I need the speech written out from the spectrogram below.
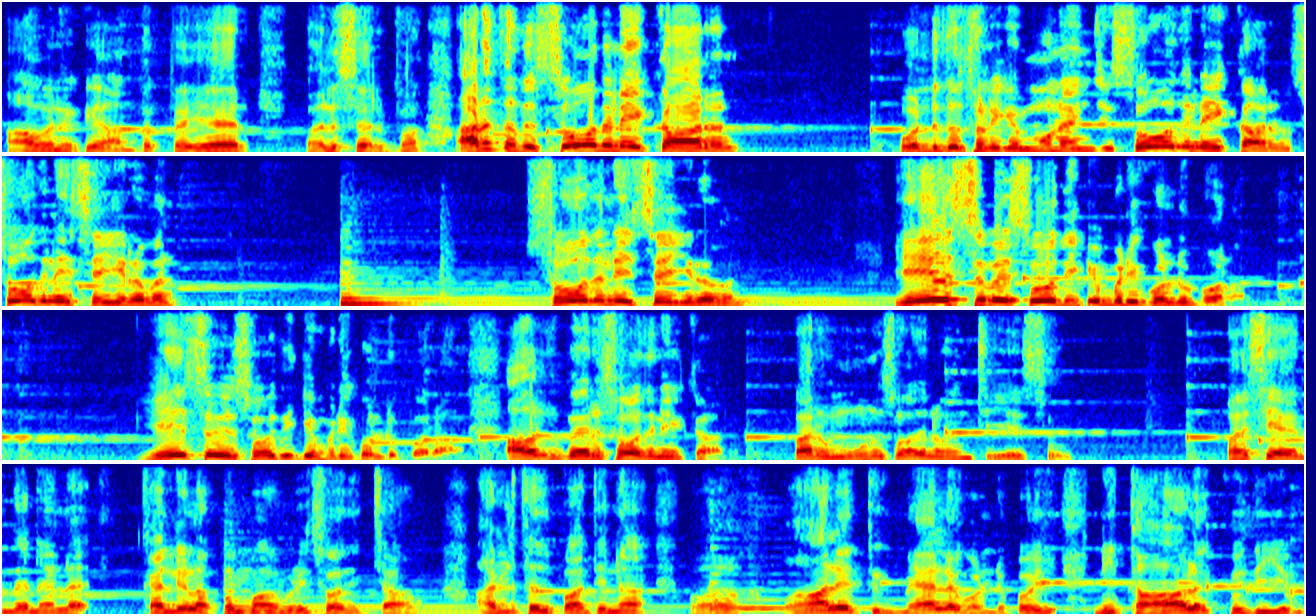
அவனுக்கு அந்த பெயர் வலுசா இருப்பான் அடுத்தது சோதனைக்காரன். ஒன்று சொல்லிக்க மூணு அஞ்சு. சோதனைக்காரன் சோதனை செய்கிறவன். சோதனை செய்கிறவன். இயேசுவை சோதிக்கும்படி கொண்டு போனான். இயேசுவை சோதிக்கும்படி கொண்டு போகிறான் அவனுக்கு பேர் சோதனைக்காரன். பாரு மூணு சோதனை வந்துச்சு இயேசு. பசியாக இருந்தனால கல்லில் அப்பம்மாபடி சோதிச்சான். அடுத்தது பார்த்தீங்கன்னா ஆலயத்துக்கு மேலே கொண்டு போய் நீ தாழ குதியும்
